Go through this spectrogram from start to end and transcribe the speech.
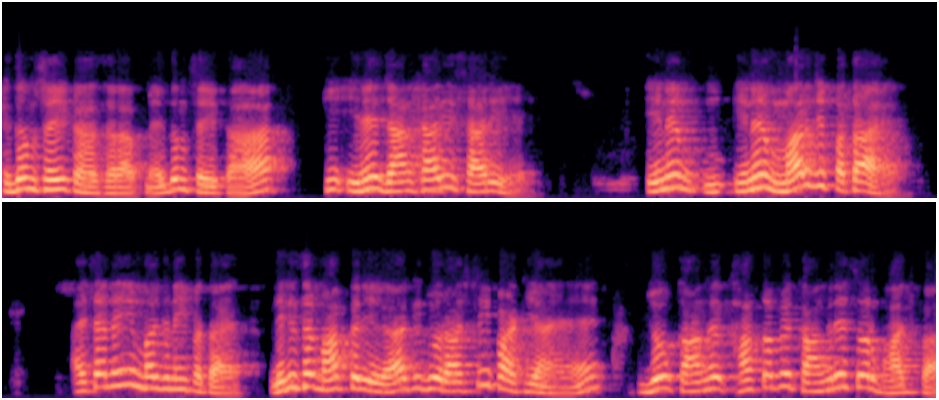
एकदम सही कहा सर आपने, एकदम सही कहा कि इन्हें जानकारी सारी है, इन्हें इन्हें मर्ज पता है, ऐसा नहीं मर्ज नहीं पता है। लेकिन सर माफ़ करिएगा कि जो राष्ट्रीय पार्टियाँ हैं जो कांग्रेस खासतौर पे कांग्रेस और भाजपा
